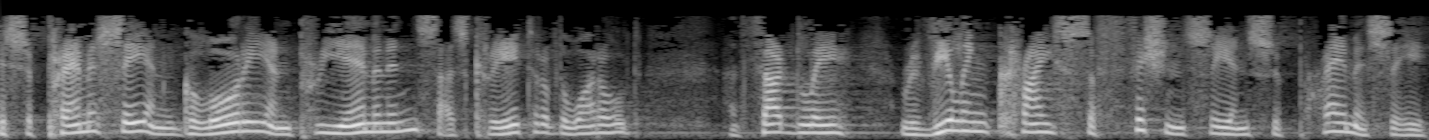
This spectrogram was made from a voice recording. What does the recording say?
his supremacy and glory and preeminence as creator of the world. And thirdly, revealing Christ's sufficiency and supremacy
